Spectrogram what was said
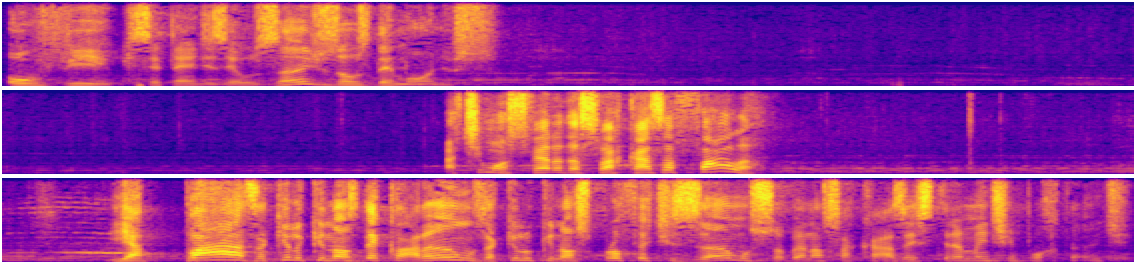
ouvir o que você tem a dizer? Os anjos ou os demônios? A atmosfera da sua casa fala. E a paz, aquilo que nós declaramos, aquilo que nós profetizamos sobre a nossa casa é extremamente importante.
